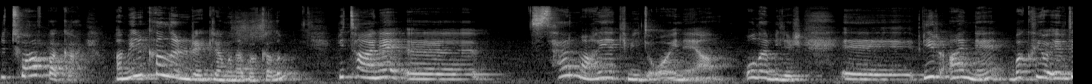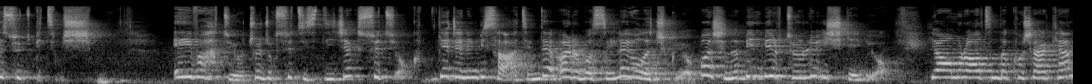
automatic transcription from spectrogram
bir tuhaf bakar. Amerikalıların reklamına bakalım. Bir tane e, Selma Hayek miydi oynayan? Olabilir. E, bir anne bakıyor evde süt bitmiş. Eyvah diyor çocuk süt isteyecek süt yok. Gecenin bir saatinde arabasıyla yola çıkıyor. Başına bin bir türlü iş geliyor. Yağmur altında koşarken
